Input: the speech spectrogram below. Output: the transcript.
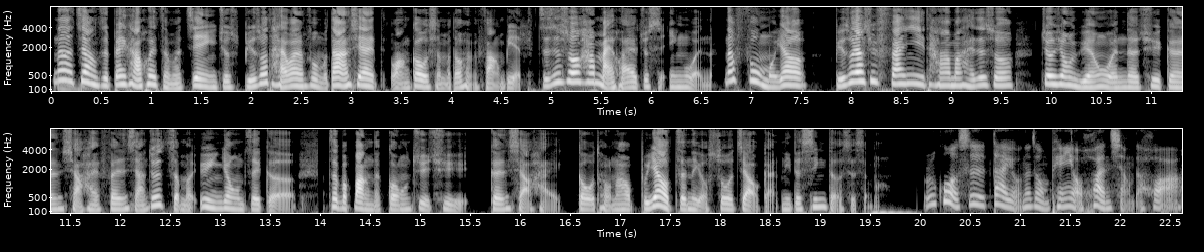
那这样子，贝卡会怎么建议？就是比如说台湾父母，当然现在网购什么都很方便，只是说他买回来就是英文的。那父母要比如说要去翻译它吗？还是说就用原文的去跟小孩分享？就是怎么运用这个这么棒的工具去？跟小孩沟通，然后不要真的有说教感。你的心得是什么？如果是带有那种偏有幻想的话，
